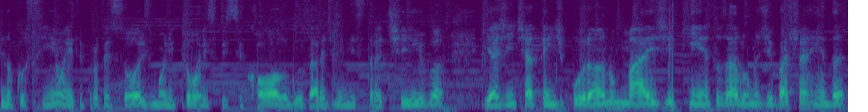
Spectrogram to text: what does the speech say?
no cursinho, entre professores, monitores, psicólogos, área administrativa, e a gente atende por ano mais de 500 alunos de baixa renda.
